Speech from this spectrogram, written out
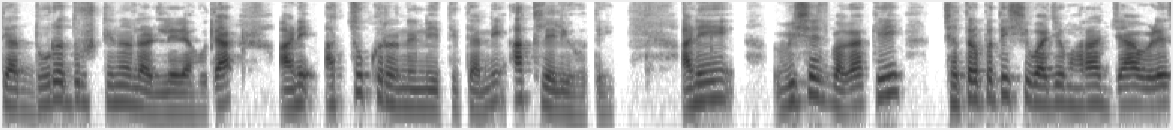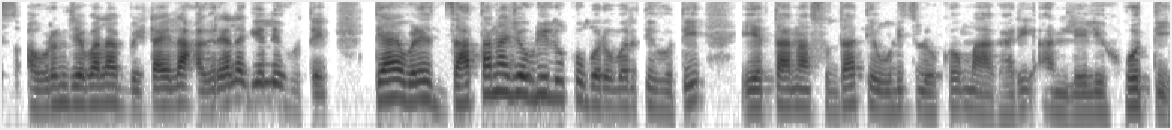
त्या दूरदृष्टीनं लढलेल्या होत्या आणि अचूक रणनीती त्यांनी आखलेली होती. आणि विशेष बघा की छत्रपती शिवाजी महाराज ज्या वेळेस औरंगजेबाला भेटायला आग्र्याला गेले होते त्यावेळेस जाताना जेवढी लोक बरोबरती होती येताना सुद्धा तेवढीच लोक माघारी आणलेली होती.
